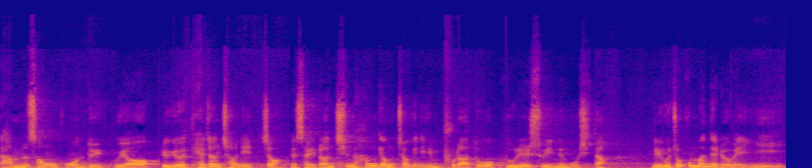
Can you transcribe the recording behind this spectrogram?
남성공원도 있고요. 그리고 대전천이 있죠. 그래서 이런 친환경적인 인프라도 누릴 수 있는 곳이다. 그리고 조금만 내려오면 이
